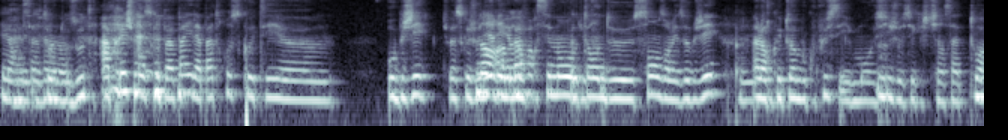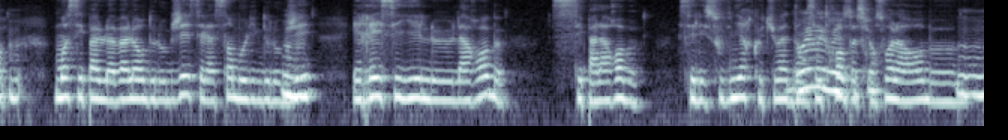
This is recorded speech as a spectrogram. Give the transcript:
et Bah, on est ça bientôt fait le un 12 août. Après, je pense que papa, il a pas trop ce côté euh, objet. Tu vois ce que je veux Non, dire? Il n'y a pas non, forcément pas autant de sens dans les objets, alors que toi beaucoup plus. Et moi aussi, Mm. je sais que je tiens ça de toi. Mm, mm. Moi, c'est pas la valeur de l'objet, c'est la symbolique de l'objet. Et réessayer le, la robe, c'est pas la robe. C'est les souvenirs que tu as dans Oui, cette oui, robe, parce qu'en soit la robe. euh.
